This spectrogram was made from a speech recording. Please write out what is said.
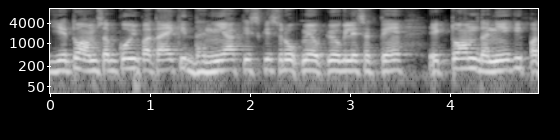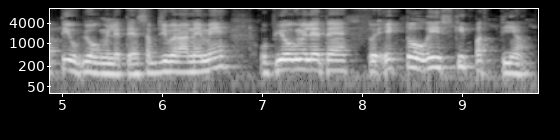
ये तो हम सबको भी पता है कि धनिया किस किस रूप में उपयोग ले सकते हैं। एक तो हम धनिया की पत्ती उपयोग में लेते हैं, सब्ज़ी बनाने में उपयोग में लेते हैं। तो एक तो हो गई इसकी पत्तियाँ।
